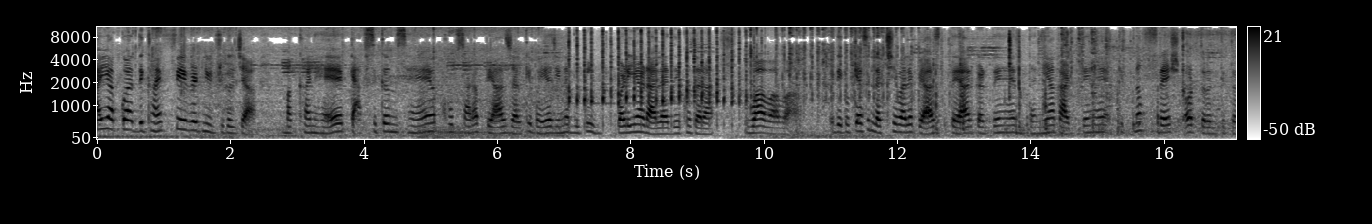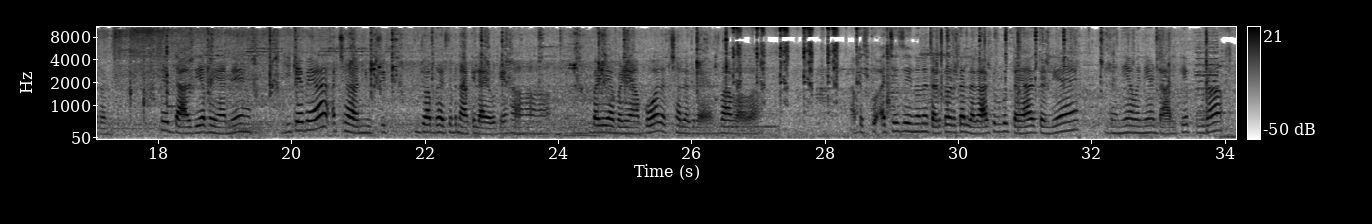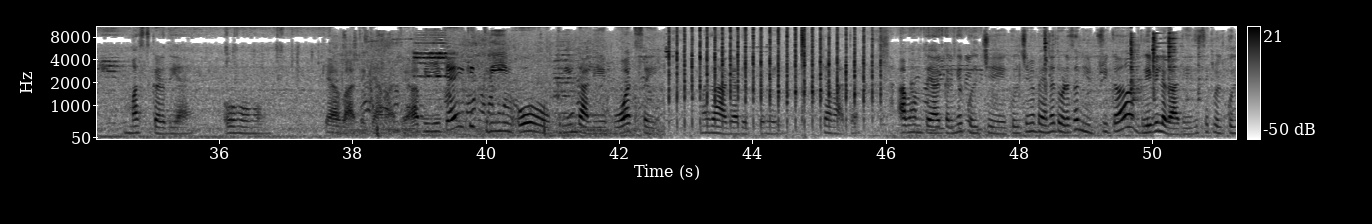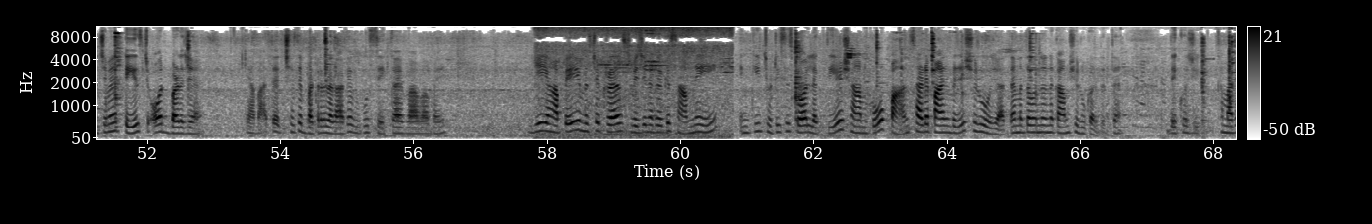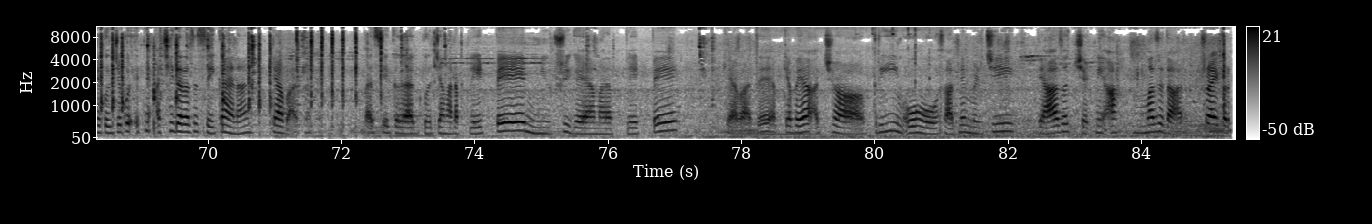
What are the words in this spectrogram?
आइए आपको आज दिखाएँ फेवरेट न्यूट्रिकल कुलचा मक्खन है कैप्सिकम्स हैं, खूब सारा प्याज डाल के भैया जी ने बिल्कुल बढ़िया डाला है, देखो ज़रा। वाह वाह वाह। देखो कैसे लच्छे वाले प्याज तैयार करते हैं, धनिया काटते हैं, कितना फ्रेश और तुरंत के तुरंत। फिर डाल दिया भैया ने। ये क्या भैया? अच्छा न्यूट्रिक जो आप घर से बना के लाए होगे। हाँ हाँ हाँ। बढ़िया बढ़िया। बहुत अच्छा लग रहा है। वाह वाह वाह। अब इसको अच्छे से इन्होंने तड़का वड़का लगा के बिल्कुल तैयार कर लिया है। धनिया वनिया डाल के पूरा मस्त कर दिया है। ओहो हो, क्या बात है, क्या बात है। अब ये क्या है कि क्रीम ओह क्रीम डालिए, बहुत सही। मज़ा आ गया देख के भाई, क्या बात है। अब हम तैयार करेंगे कुलचे। कुलचे में बहने थोड़ा सा न्यूट्री का ग्रेवी लगा दी जिससे कुलचे में टेस्ट और बढ़ जाए। क्या बात है, अच्छे से बटर लगा के बिल्कुल सेका है। वाह वाह भाई। ये यहाँ पे मिस्टर क्रस्ट विजयनगर के सामने ही इनकी छोटी सी स्टॉल लगती है। शाम को पाँच, साढ़े पाँच बजे शुरू हो जाता है। मतलब उन्होंने काम शुरू कर देते हैं। देखो जी, हमारे कुलचे को इतने अच्छी तरह से सेका है ना, क्या बात है। बस ये गया कुलचा हमारा प्लेट पे, न्यूट्री गया हमारा प्लेट पे। क्या बात है। अब क्या भैया अच्छा क्रीम, ओहो, साथ में मिर्ची, प्याज और चटनी। आह, मज़ेदार। ट्राई कर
